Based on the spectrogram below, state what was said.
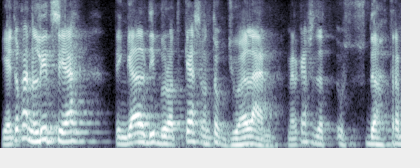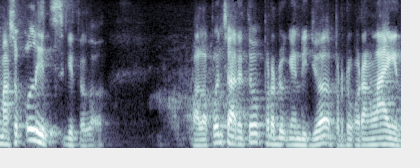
ya itu kan leads ya, tinggal di broadcast untuk jualan. Mereka sudah sudah termasuk leads gitu loh. Walaupun saat itu produk yang dijual produk orang lain.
